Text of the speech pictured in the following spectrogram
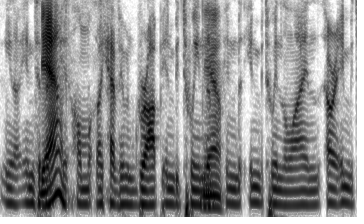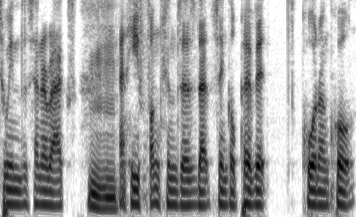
you know into Yeah. that almost like have him drop in between the Yeah. in in between the lines or in between the center backs mhm. and he functions as that single pivot, quote unquote.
